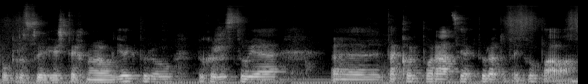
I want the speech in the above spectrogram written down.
po prostu jakaś technologia, którą wykorzystuje e, ta korporacja, która tutaj kopała.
